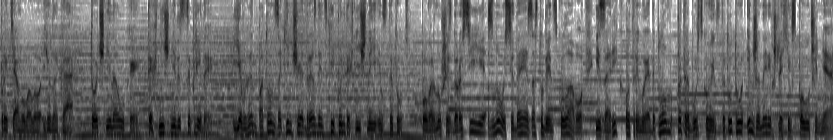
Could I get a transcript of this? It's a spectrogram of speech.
притягувало юнака: точні науки, технічні дисципліни. Євген Патон закінчує Дрезденський політехнічний інститут. Повернувшись до Росії, знову сідає за студентську лаву і за рік отримує диплом Петербурзького інституту інженерів шляхів сполучення.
